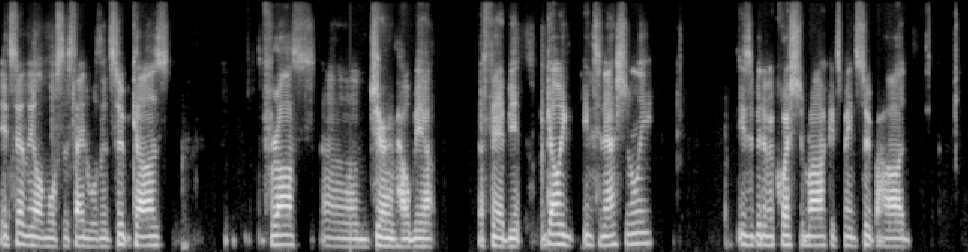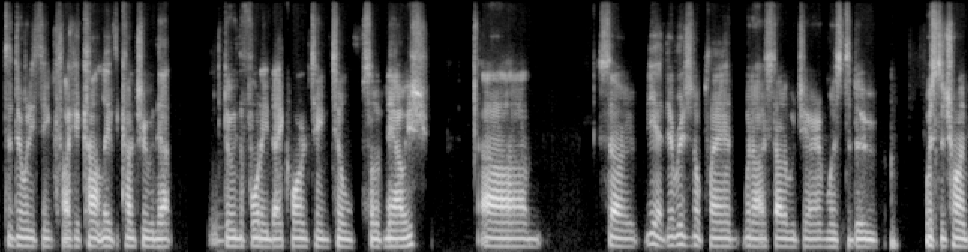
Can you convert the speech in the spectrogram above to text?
it's certainly a lot more sustainable than supercars. For us, um, GRM helped me out a fair bit. Going internationally is a bit of a question mark. It's been super hard to do anything. Like I can't leave the country without doing the 14 day quarantine till sort of nowish. Um, so yeah, the original plan when I started with GRM was to do was to try and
